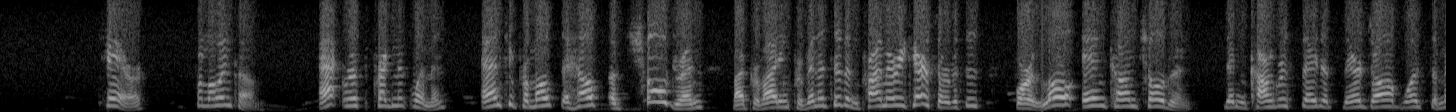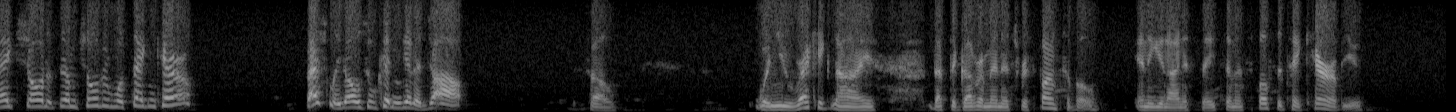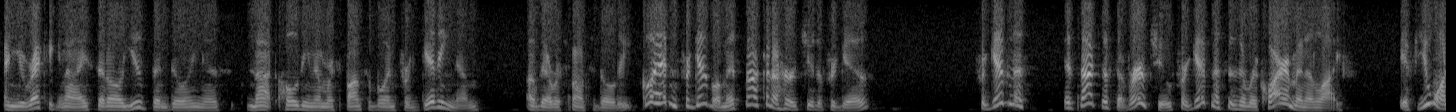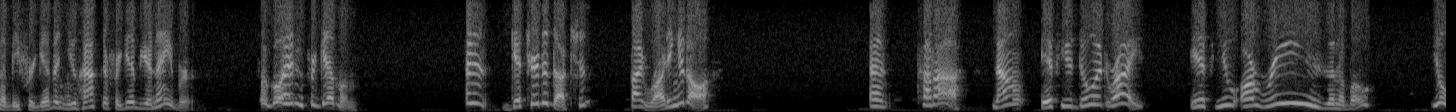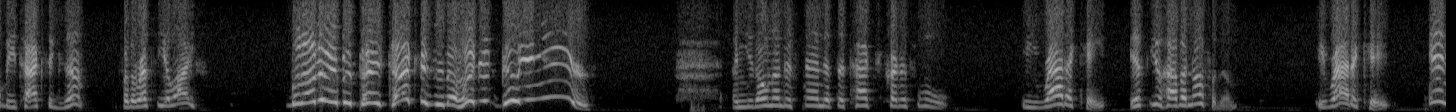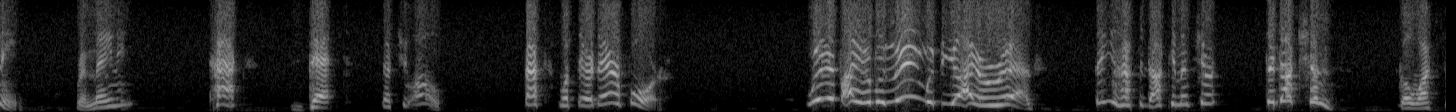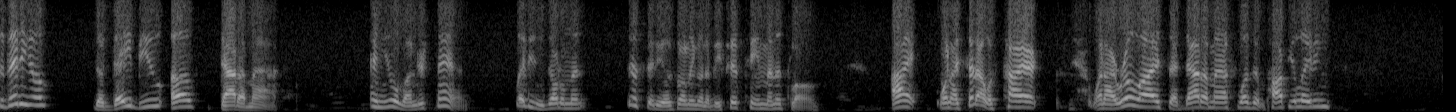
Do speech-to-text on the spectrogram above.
care for low income, at risk pregnant women, and to promote the health of children by providing preventative and primary care services for low income children. Didn't Congress say that their job was to make sure that them children was taken care of? Especially those who couldn't get a job. So, when you recognize that the government is responsible in the United States and is supposed to take care of you, and you recognize that all you've been doing is not holding them responsible and forgiving them of their responsibility, go ahead and forgive them. It's not going to hurt you to forgive. Forgiveness is not just a virtue, forgiveness is a requirement in life. If you want to be forgiven, you have to forgive your neighbor. So go ahead and forgive them. And get your deduction by writing it off. And ta da! Now, if you do it right, if you are reasonable, you'll be tax exempt for the rest of your life. But I haven't been paid taxes in a hundred billion years. And you don't understand that the tax credits will eradicate, if you have enough of them, eradicate any remaining tax debt that you owe. That's what they're there for. What if I a lien with the IRS? Then you have to document your deductions. Go watch the video, the debut of Data DataMath, and you'll understand. Ladies and gentlemen, this video is only going to be 15 minutes long. I when I said I was tired, when I realized that data DataMath wasn't populating,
